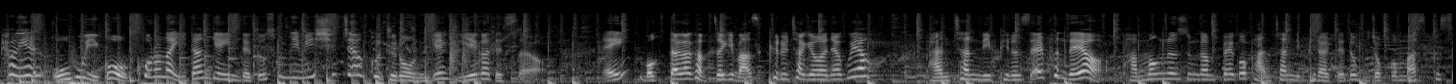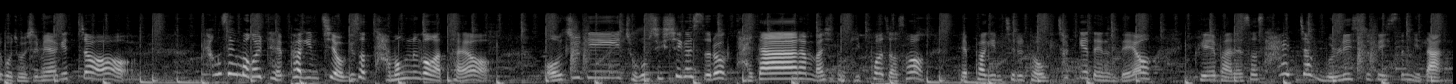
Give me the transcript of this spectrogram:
평일 오후이고 코로나 2단계인데도 손님이 쉬지 않고 들어오는 게 이해가 됐어요. 에이? 먹다가 갑자기 마스크를 착용하냐고요? 반찬 리필은 셀프인데요. 밥 먹는 순간 빼고 반찬 리필할 때도 무조건 마스크 쓰고 조심해야겠죠. 평생 먹을 대파김치 여기서 다 먹는 것 같아요. 어죽이 조금씩 식을수록 달달한 맛이 더 깊어져서 대파김치를 더욱 찾게 되는데요. 그에 반해서 살짝 물릴 수도 있습니다.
